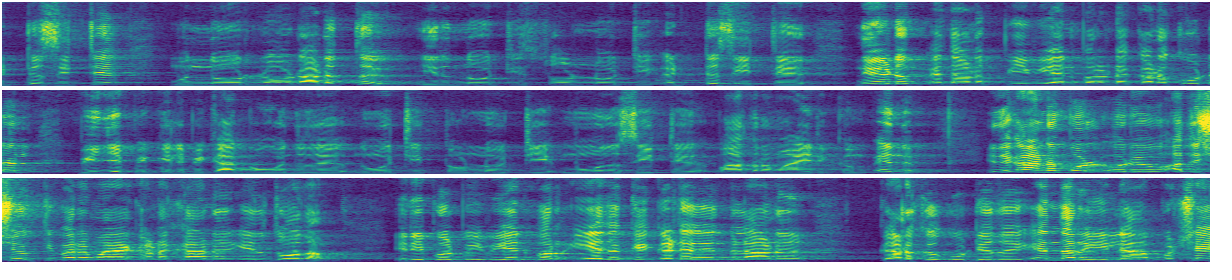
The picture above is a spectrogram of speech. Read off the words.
എട്ട് സീറ്റ് മുന്നൂറിനോടടുത്ത് ഇരുന്നൂറ്റി തൊണ്ണൂറ്റി എട്ട് സീറ്റ് നേടും എന്നാണ് പി വി അൻവറുടെ കണക്കൂട്ടൽ. ബി ജെ പിക്ക് ലഭിക്കാൻ പോകുന്നത് നൂറ്റി തൊണ്ണൂറ്റി മൂന്ന് സീറ്റ് മാത്രമായിരിക്കും എന്ന്. ഇത് കാണുമ്പോൾ ഒരു അതിശയോക്തിപരമായ കണക്കാണ് എന്ന് തോന്നാം. ഇനിയിപ്പോൾ പി വി അൻവർ ഏതൊക്കെ ഘടകങ്ങളാണ് കണക്ക് കൂട്ടിയത് എന്നറിയില്ല. പക്ഷേ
